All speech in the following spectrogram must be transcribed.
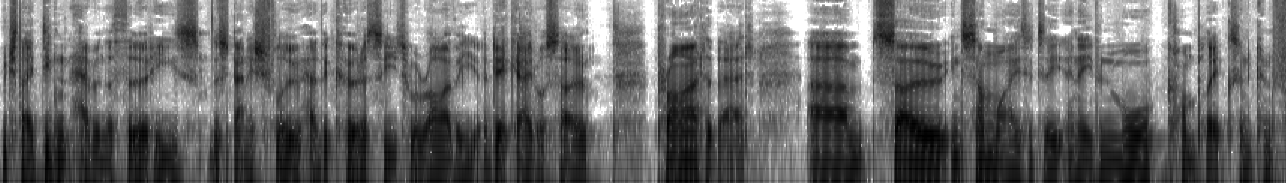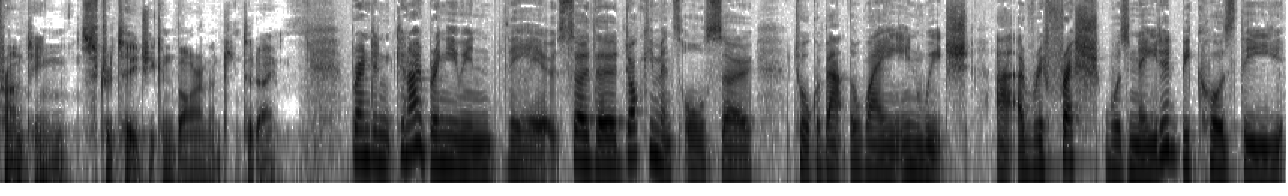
which they didn't have in the 30s. The Spanish flu had the courtesy to arrive a, a decade or so prior to that. Um, so in some ways, it's a, an even more complex and confronting strategic environment today. Brendan, can I bring you in there? So the documents also talk about the way in which uh, a refresh was needed because the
